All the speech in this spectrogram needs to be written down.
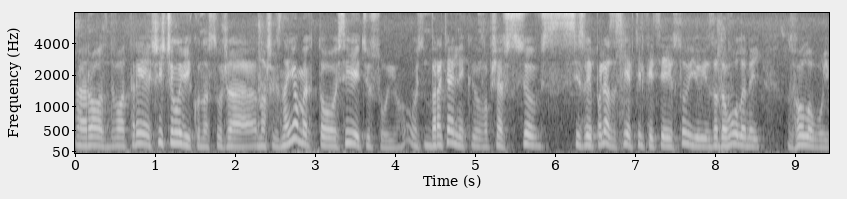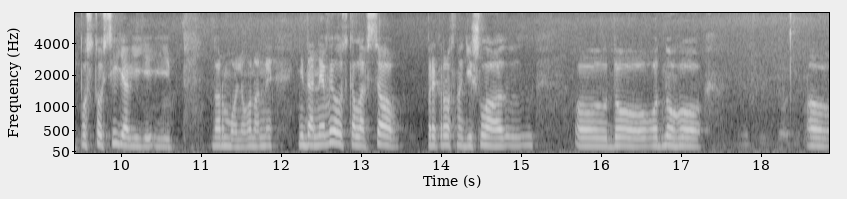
Раз, два, три, шість чоловік у нас вже наших знайомих, хто сіє цю сою. Ось брательник взагалі все, всі свої поля засіяв тільки цією соєю і задоволений з головою. По 100 сіяв її і нормально. Вона не, ніде не вилускала, все прекрасно дійшла е, о, до одного о,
